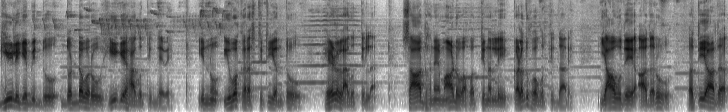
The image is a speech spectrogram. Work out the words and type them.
ಗೀಳಿಗೆ ಬಿದ್ದು ದೊಡ್ಡವರು ಹೀಗೆ ಆಗುತ್ತಿದ್ದೇವೆ ಇನ್ನು ಯುವಕರ ಸ್ಥಿತಿಯಂತೂ ಹೇಳಲಾಗುತ್ತಿಲ್ಲ. ಸಾಧನೆ ಮಾಡುವ ಹೊತ್ತಿನಲ್ಲಿ ಕಳೆದು ಹೋಗುತ್ತಿದ್ದಾರೆ. ಯಾವುದೇ ಆದರೂ ಅತಿಯಾದ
